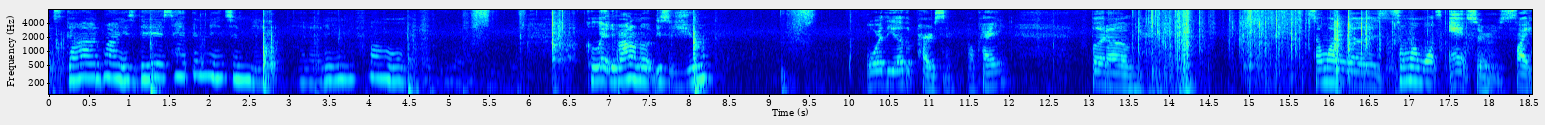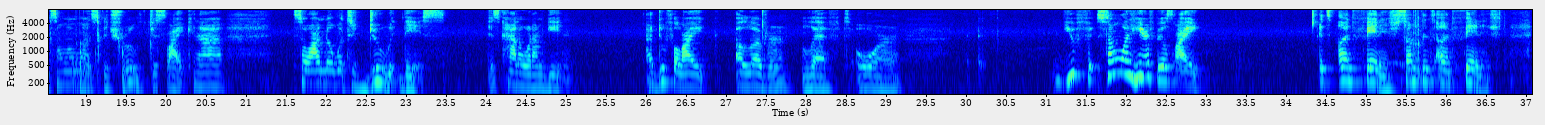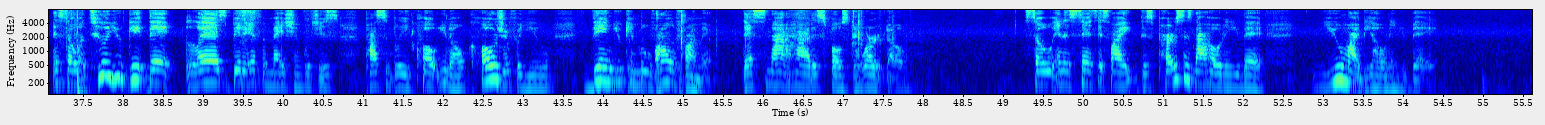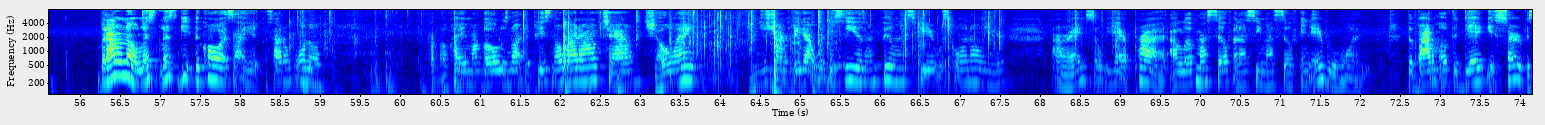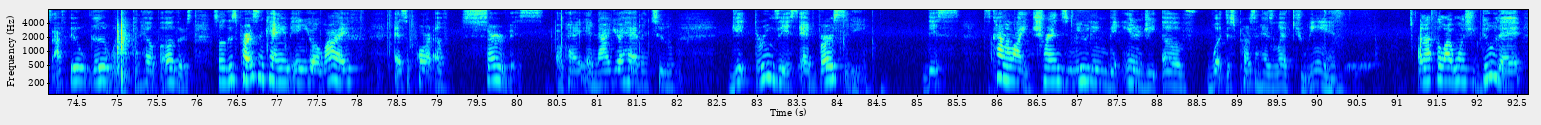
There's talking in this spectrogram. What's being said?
ask God, why is this happening to me? Collective, I don't know if this is you or the other person, okay? But um someone was someone wants answers, like someone wants the truth. Just like, can I so I know what to do with this? It's kind of what I'm getting. I do feel like a lover left or you someone here feels like it's unfinished something's unfinished and so until you get that last bit of information which is possibly close you know closure for you then you can move on from it that's not how it's supposed to work though so in a sense it's like this person's not holding you back you might be holding you back but I don't know. Let's let's get the cards out here because I don't want to. Okay, my goal is not to piss nobody off, child. Show ain't. I'm just trying to figure out what this is. I'm feeling spirit. What's going on here? All right, so we have pride. I love myself and I see myself in everyone. The bottom of the deck is service. I feel good when I can help others. So this person came in your life as a part of service, okay? And now you're having to get through this adversity, this it's kind of like transmuting the energy of what this person has left you in. And I feel like once you do that,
